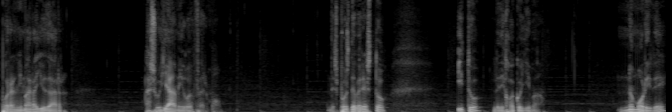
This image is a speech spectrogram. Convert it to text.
por animar a ayudar a su ya amigo enfermo. Después de ver esto, Ito le dijo a Kojima, no moriré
